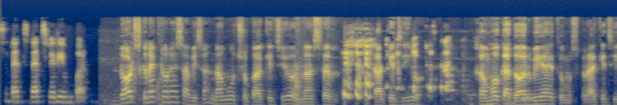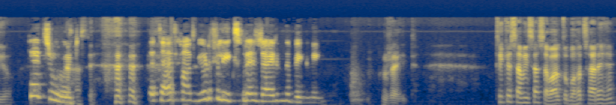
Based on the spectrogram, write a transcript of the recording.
So that's that's dots connect हो रहे हैं साबिसा। ना मुँह छुपा के जियो ना सर झुका के जियो। गमों का दौर भी आए तो मुस्कुरा के जियो। That's से। That's how beautifully expressed right in the beginning. Right ठीक है सविसा सवाल तो बहुत सारे हैं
